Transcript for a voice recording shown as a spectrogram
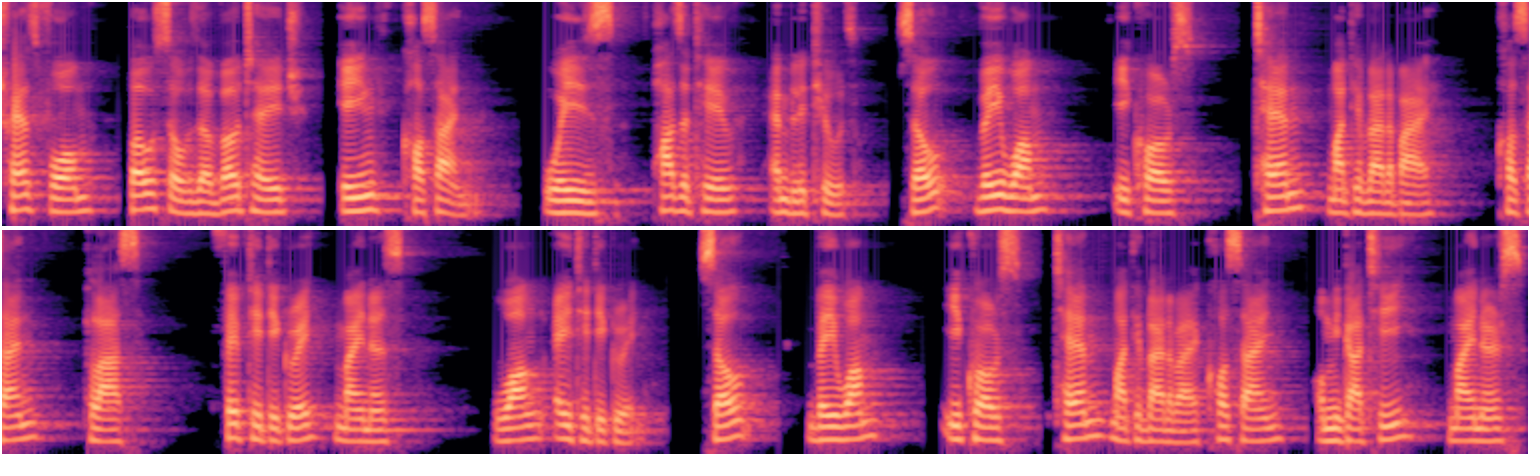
transform both of the voltage in cosine with positive amplitude. So V1 equals 10 multiplied by cosine plus 50 degree minus 180 degree. So V1 equals 10 multiplied by cosine omega t minus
